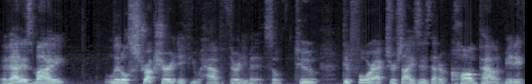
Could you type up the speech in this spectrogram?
that is my little structure if you have 30 minutes so two to four exercises that are compound, meaning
